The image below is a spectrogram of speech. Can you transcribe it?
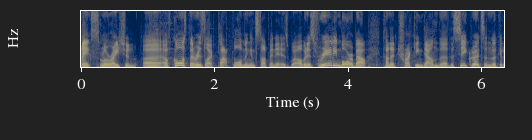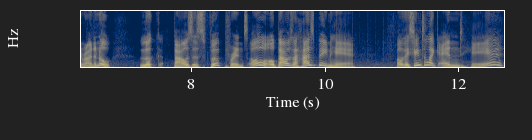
exploration. Uh, of course, there is like platforming and stuff in it as well, but it's really more about kind of tracking down the, the secrets and looking around. And oh, look, Bowser's footprints. Oh, oh, Bowser has been here. Oh, they seem to like end here.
